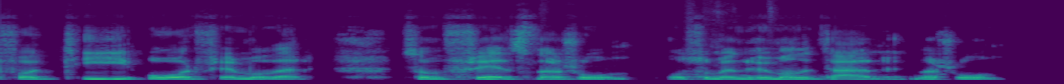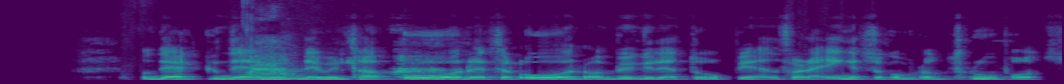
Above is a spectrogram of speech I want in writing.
for ti år fremover som fredsnasjon og som en humanitær nasjon. Og det, det, det, vil ta år etter år å bygge dette opp igjen, for det er ingen som kommer til å tro på oss.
